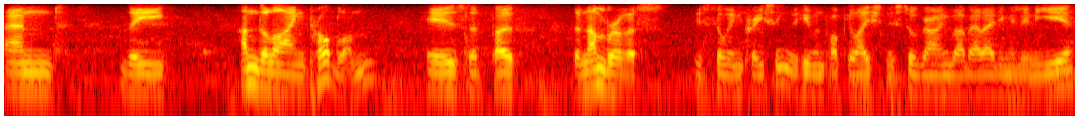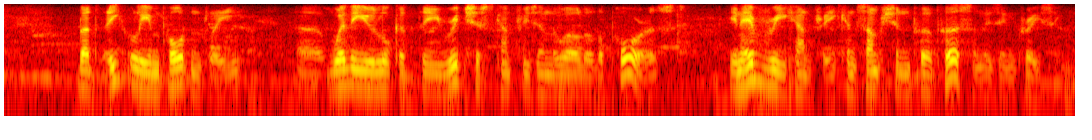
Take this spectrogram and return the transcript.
And the underlying problem is that both the number of us is still increasing, the human population is still growing by about 80 million a year, but equally importantly, uh, whether you look at the richest countries in the world or the poorest, in every country consumption per person is increasing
